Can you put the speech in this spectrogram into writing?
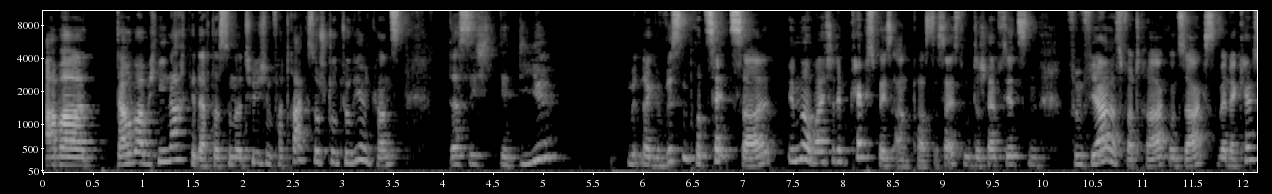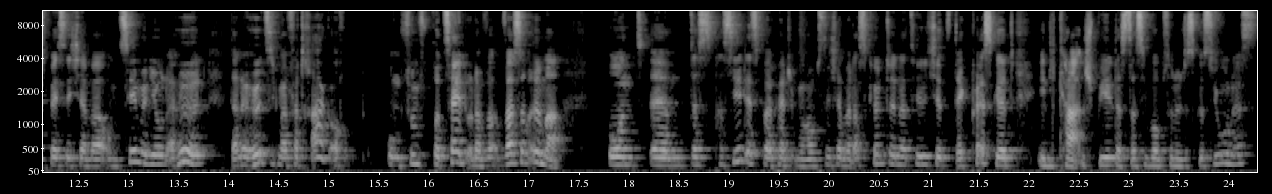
aber darüber habe ich nie nachgedacht, dass du natürlich einen Vertrag so strukturieren kannst, dass sich der Deal mit einer gewissen Prozentzahl immer weiter dem Capspace anpasst. Das heißt, du unterschreibst jetzt einen 5-Jahres-Vertrag und sagst, wenn der Capspace sich aber um 10 Millionen erhöht, dann erhöht sich mein Vertrag auch um 5% oder was auch immer. Und ähm, das passiert jetzt bei Patrick Mahomes nicht, aber das könnte natürlich jetzt Dak Prescott in die Karten spielen, dass das überhaupt so eine Diskussion ist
